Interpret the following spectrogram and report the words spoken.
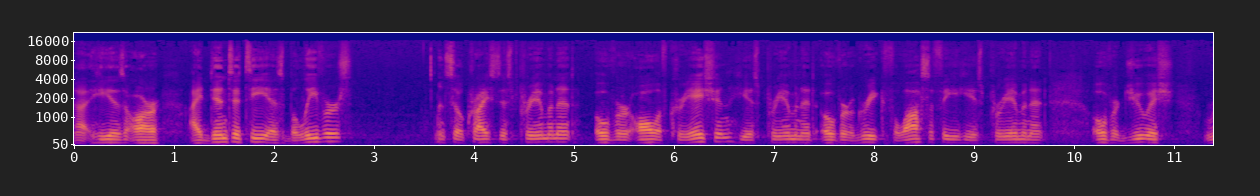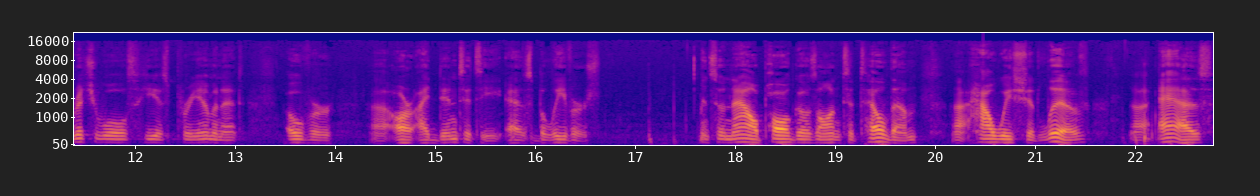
Uh, he is our identity as believers. And so Christ is preeminent over all of creation. He is preeminent over Greek philosophy. He is preeminent over Jewish rituals. He is preeminent over uh, our identity as believers. And so now Paul goes on to tell them uh, how we should live uh, as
